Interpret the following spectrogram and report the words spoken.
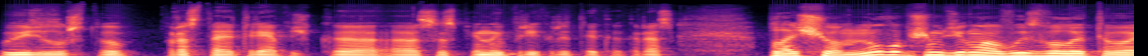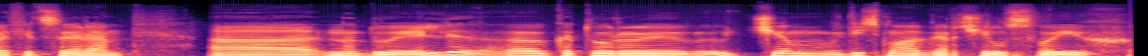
увидел, что простая тряпочка а, со спины прикрытая как раз плащом. Ну, в общем, Дюма вызвал этого офицера а, на дуэль, а, который чем весьма огорчил своих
